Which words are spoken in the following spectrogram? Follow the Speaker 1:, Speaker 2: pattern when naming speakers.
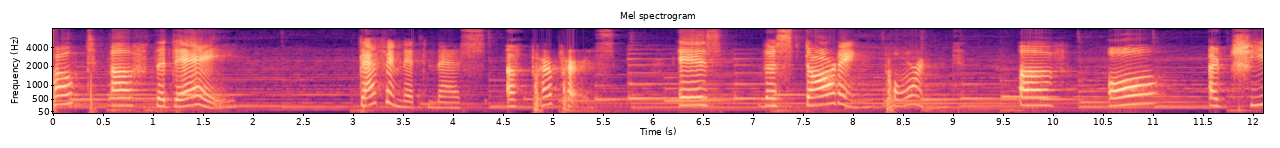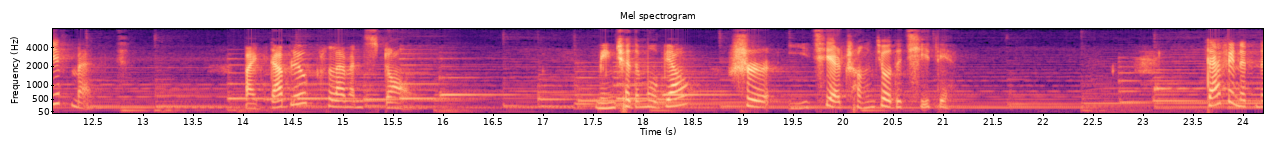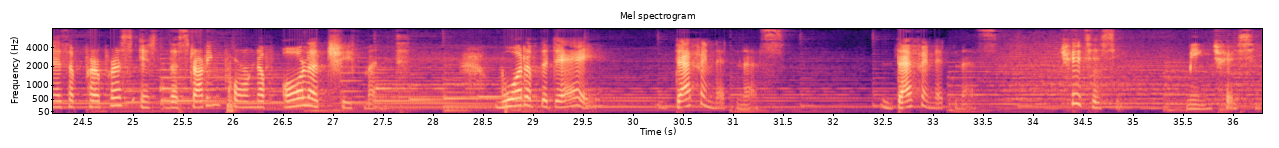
Speaker 1: Quote of the day Definiteness of purpose is the starting point of all achievement by W. Clement Stone。明确的目标是一切成就的起点。Definiteness of purpose is the starting point of all achievement. Word of the day definiteness. Definiteness，确切性、明确性。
